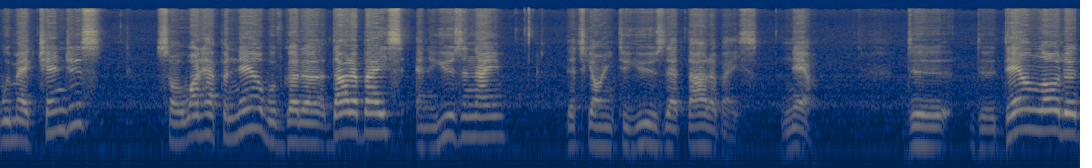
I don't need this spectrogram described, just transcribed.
we make changes. So what happened now? We've got a database and a username that's going to use that database. Now, the the downloaded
